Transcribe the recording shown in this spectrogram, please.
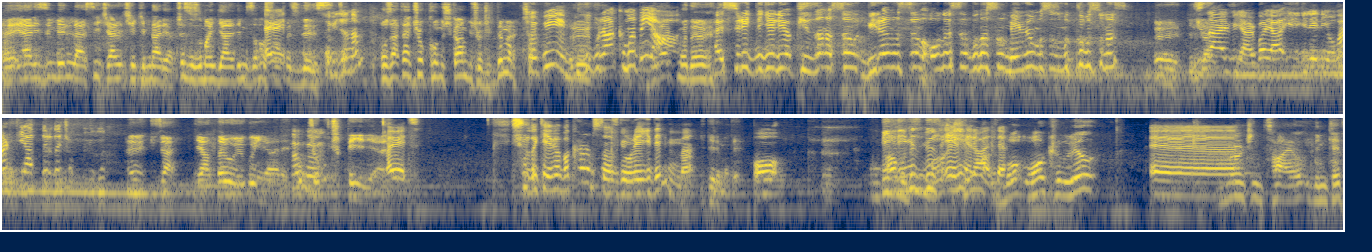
Ee, eğer izin verirlerse içeride çekimler yapacağız. O zaman geldiğimiz zaman Evet. sohbet ederiz. Tabii canım. O zaten çok konuşkan bir çocuk değil mi? Tabii bizi Evet. bırakmadı ya. Bırakmadı, evet. Ha, sürekli geliyor pizza nasıl, bira nasıl, o nasıl, bu nasıl, memnun musunuz, mutlu musunuz? Evet, Güzel bir yer. Bayağı ilgileniyorlar. Fiyatları da çok uygun. Evet güzel. Fiyatlara uygun yani. Hı hı. Çok uçuk değil yani. Evet. Şuradaki eve bakar mısın Özgür? Oraya gidelim mi? Gidelim hadi. O bildiğimiz düz ev şey herhalde. Wa- Walkerville Ee, Mercantile Limited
